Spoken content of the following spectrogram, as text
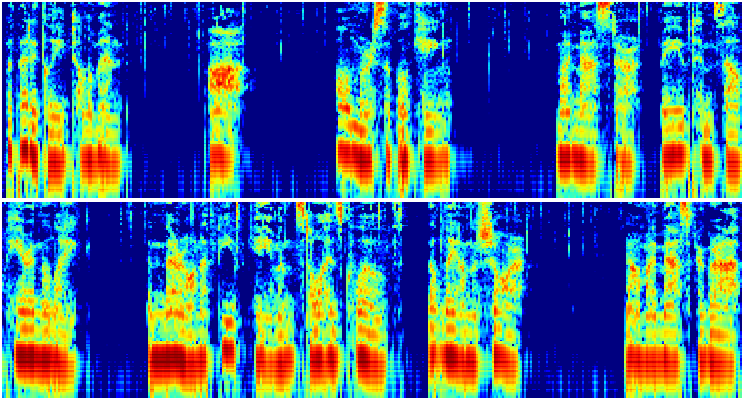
pathetically, to lament. Ah, all merciful king, my master bathed himself here in the lake, and thereon a thief came and stole his clothes that lay on the shore. Now my master Graf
